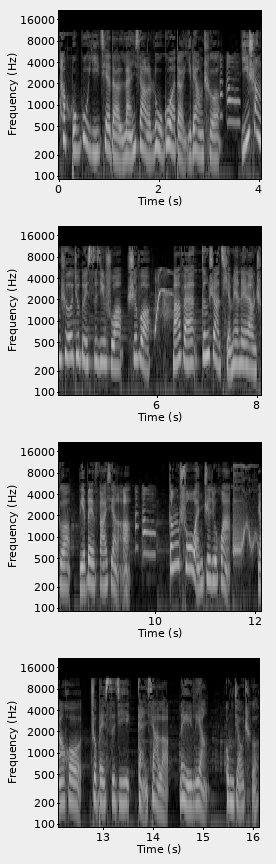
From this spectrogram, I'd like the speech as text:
他不顾一切的拦下了路过的一辆车，一上车就对司机说：“师傅，麻烦跟上前面那辆车，别被发现了啊！”刚说完这句话，然后就被司机赶下了那一辆公交车。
